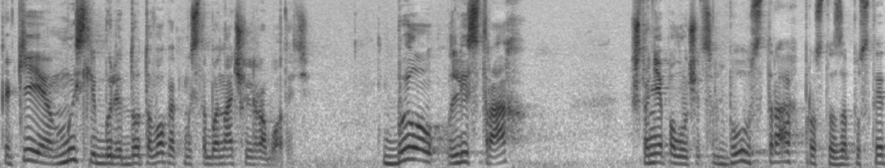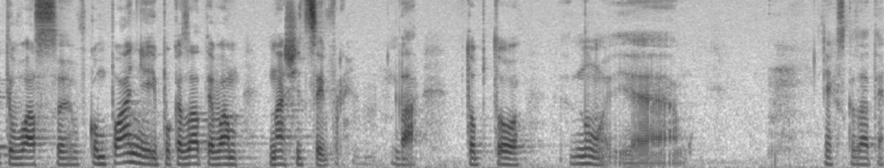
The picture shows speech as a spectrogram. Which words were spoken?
Какие мысли были до того, как мы с тобой начали работать? Был ли страх, что не получится? Був страх просто запустити вас е, в компанію і показати вам наші цифри. Да. Тобто, ну, е, як сказати,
